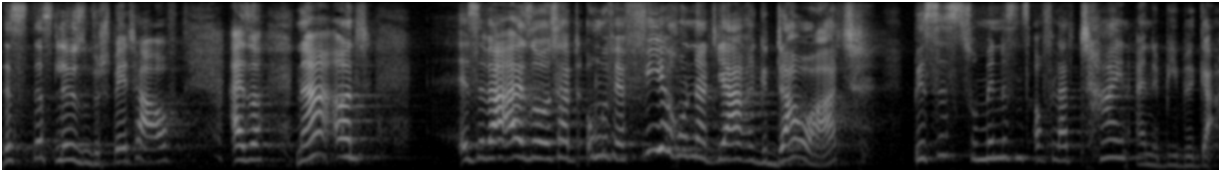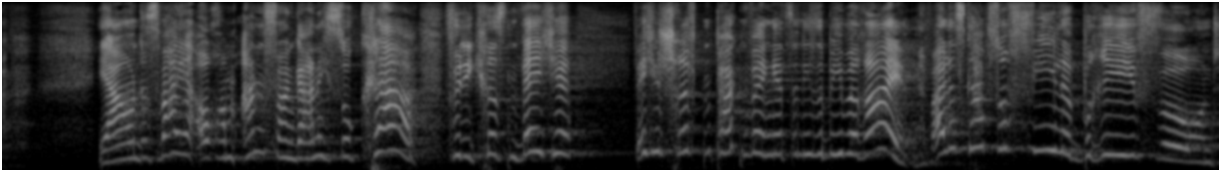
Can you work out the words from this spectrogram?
Das, das lösen wir später auf. Also, na, und es war also, es hat ungefähr 400 Jahre gedauert, bis es zumindest auf Latein eine Bibel gab. Ja, und es war ja auch am Anfang gar nicht so klar für die Christen, welche welche Schriften packen wir denn jetzt in diese Bibel rein? Weil es gab so viele Briefe und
